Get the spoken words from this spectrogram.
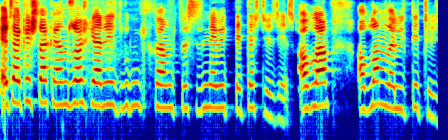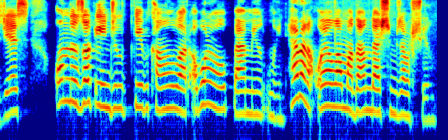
Evet arkadaşlar kanalımıza hoş geldiniz. Bugünkü kanalımızda sizinle birlikte test çözeceğiz. Ablam, ablamla birlikte çözeceğiz. Onda Zack Angel diye bir kanal var. Abone olup beğenmeyi unutmayın. Hemen oyalanmadan dersimize başlayalım.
